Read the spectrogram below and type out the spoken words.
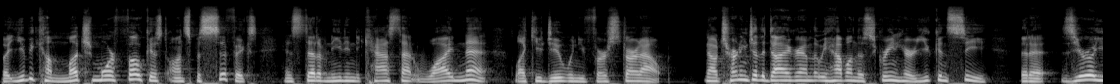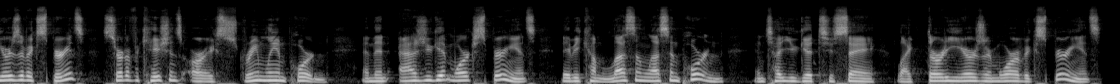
but you become much more focused on specifics instead of needing to cast that wide net like you do when you first start out. Now, turning to the diagram that we have on the screen here, you can see that at zero years of experience, certifications are extremely important. And then as you get more experience, they become less and less important until you get to, say, like 30 years or more of experience.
